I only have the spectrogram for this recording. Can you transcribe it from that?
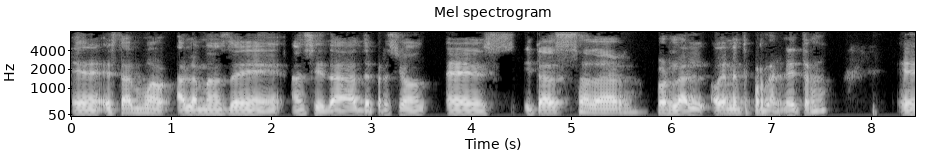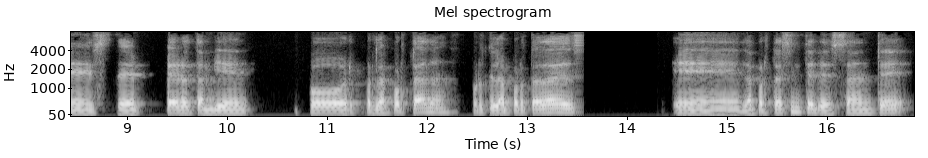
eh, este álbum ha- habla más de ansiedad, depresión, es, y te vas a dar por la, obviamente por la letra, este, pero también por, por la portada, porque la portada es, eh, la portada es interesante,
